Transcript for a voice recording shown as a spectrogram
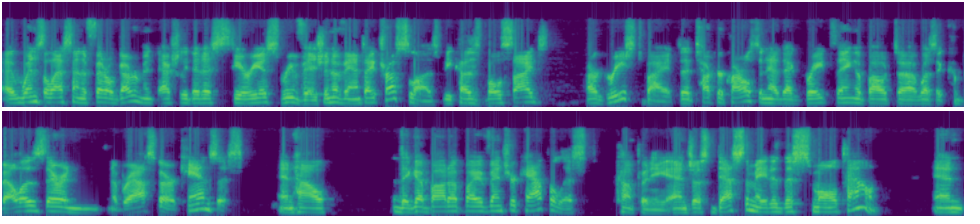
Uh, when's the last time the federal government actually did a serious revision of antitrust laws? Because both sides are greased by it. The Tucker Carlson had that great thing about uh, was it Cabela's there in Nebraska or Kansas, and how they got bought up by a venture capitalist company and just decimated this small town. And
